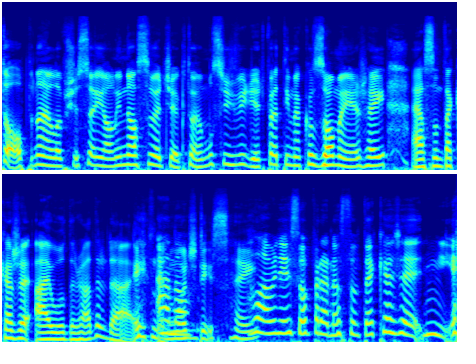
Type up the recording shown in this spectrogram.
top najlepšie seriály na svete, ktoré musíš vidieť predtým, ako zomeješ, hej. A ja som taká, že I would rather die than Áno. watch this, hej. Hlavne Soprano som taká, že nie.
